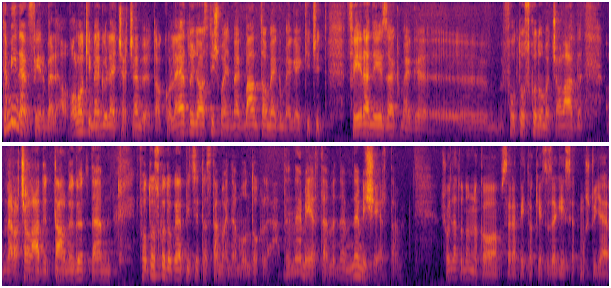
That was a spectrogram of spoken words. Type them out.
De mi nem fér bele? Ha valaki megöl egy csecsemőt, akkor lehet, hogy azt is majd megbánta, meg, meg egy kicsit félrenézek, meg fotózkodom a család, mert a család itt áll mögöttem, fotózkodok egy picit, aztán majd nem mondok le. Hát nem értem, nem, nem is értem. És hogy látod annak a szerepét, aki ezt az egészet most ugye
